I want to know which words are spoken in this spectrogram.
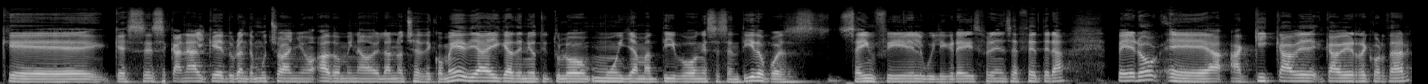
que, que, es ese canal que durante muchos años ha dominado en las noches de comedia y que ha tenido títulos muy llamativos en ese sentido, pues Seinfeld, Willy Grace, Friends, etc. Pero eh, aquí cabe, cabe recordar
